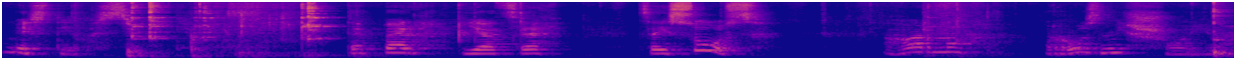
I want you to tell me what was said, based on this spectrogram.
Містилось. Тепер я це, цей соус гарно розмішую.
